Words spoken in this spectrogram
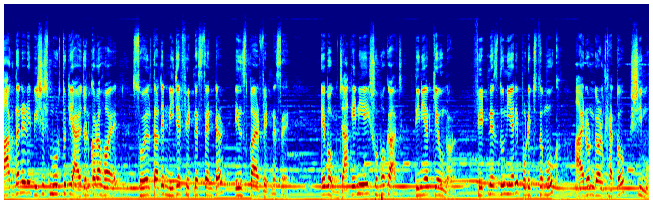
বাগদানের এই বিশেষ মুহূর্তটি আয়োজন করা হয় সোহেল তাজের নিজের ফিটনেস সেন্টার ইন্সপায়ার ফিটনেসে। এবং যাকে নিয়ে এই শুভ কাজ, তিনি আর কেউ নন। ফিটনেস দুনিয়ারই পরিচিত মুখ, আয়রন গার্ল খ্যাত শিমু।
